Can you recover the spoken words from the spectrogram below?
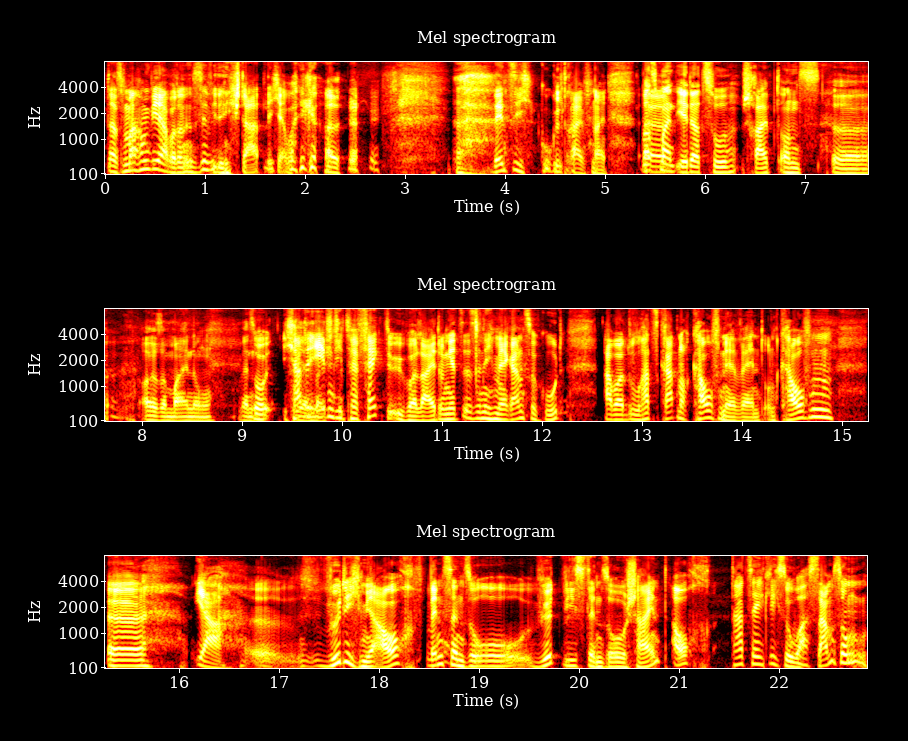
das machen wir, aber dann ist es ja wieder nicht staatlich, aber egal. Nennt sich Google Drive, nein. Was Äh, meint ihr dazu? Schreibt uns äh, eure Meinung. Wenn So, ich hatte eben die perfekte Überleitung, jetzt ist sie nicht mehr ganz so gut, aber du hast gerade noch Kaufen erwähnt und Kaufen, äh, ja, äh, würde ich mir auch, wenn es denn so wird, wie es denn so scheint, auch tatsächlich sowas. Samsung,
